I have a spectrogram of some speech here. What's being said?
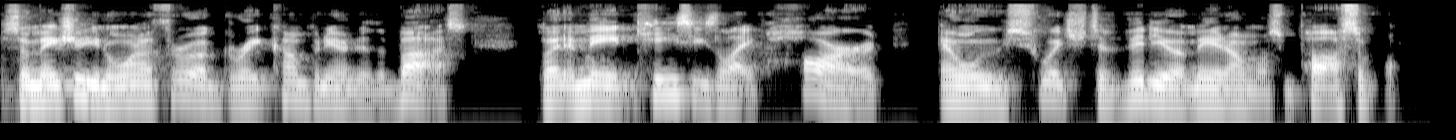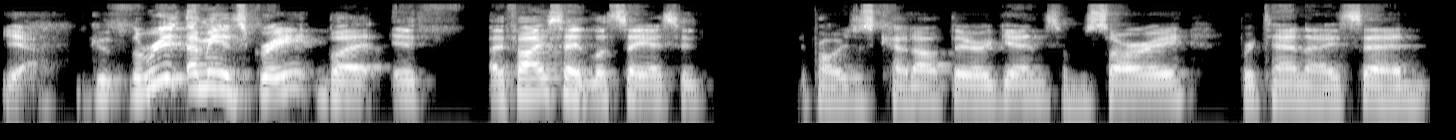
So make sure you don't want to throw a great company under the bus. But it made Casey's life hard, and when we switched to video, it made it almost impossible. Yeah, because the re- I mean, it's great, but if if I said, let's say I said, it probably just cut out there again. So I'm sorry. Pretend I said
